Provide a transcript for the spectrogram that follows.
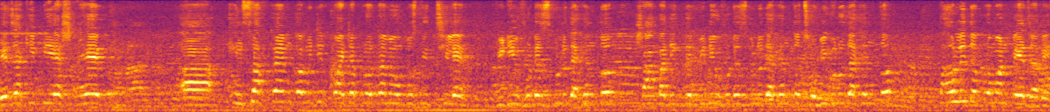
রেজা কিবরিয়া সাহেব ইনসাফ ক্রাইম কমিটির কয়টা প্রোগ্রামে উপস্থিত ছিলেন? ভিডিও ফুটেজগুলো দেখেন তো, সাংবাদিকদের ভিডিও ফুটেজগুলো দেখেন তো, ছবিগুলো দেখেন তো। তাহলেই তো প্রমাণ পেয়ে যাবেন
